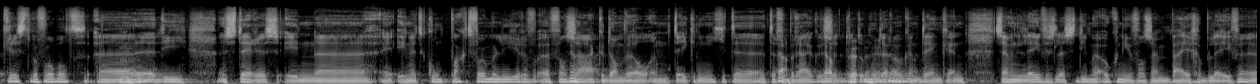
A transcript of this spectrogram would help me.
Christ bijvoorbeeld. Mhm. Die een ster is in, in het compact formulieren van zaken. Dan wel een tekeningetje te, te gebruiken. Dus dat, dat moet daar ook aan denken. En zijn van die levenslessen die mij ook in ieder geval zijn bijgebleven.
